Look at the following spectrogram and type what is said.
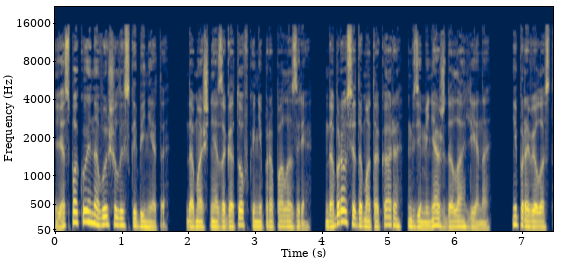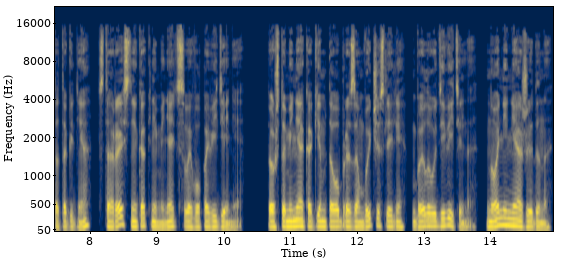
Я спокойно вышел из кабинета. Домашняя заготовка не пропала зря. Добрался до мотокара, где меня ждала Лена, и провел остаток дня, стараясь никак не менять своего поведения. То, что меня каким-то образом вычислили, было удивительно, но не неожиданно.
